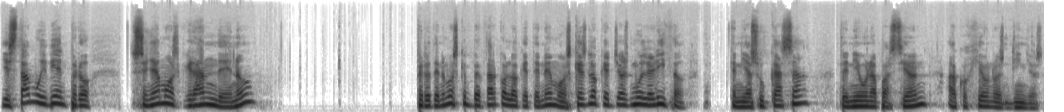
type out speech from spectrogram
Y está muy bien, pero soñamos grande, ¿no? Pero tenemos que empezar con lo que tenemos. ¿Qué es lo que Josh Muller hizo? Tenía su casa, tenía una pasión, acogía a unos niños.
